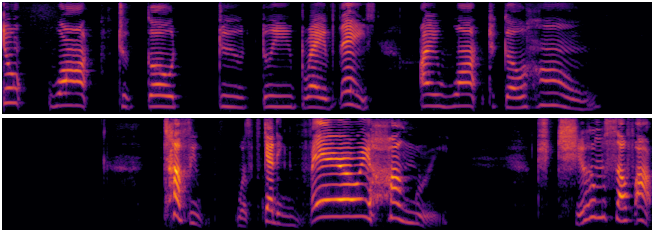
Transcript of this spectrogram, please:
don't want to go do three brave things. I want to go home. Tuffy was getting very hungry. To cheer himself up,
